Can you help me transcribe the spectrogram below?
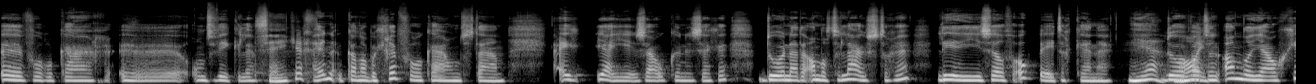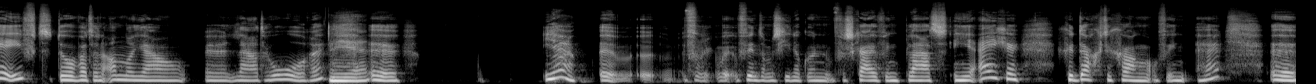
eh, voor elkaar eh, ontwikkelen. Zeker. En kan er begrip voor elkaar ontstaan. Ja, je zou kunnen zeggen, door naar de ander te luisteren, leer je jezelf ook beter kennen. Ja, Door mooi. wat een ander jou geeft, door wat een ander jou eh, laat horen. Ja. Ja, eh, eh, vindt er misschien ook een verschuiving plaats in je eigen gedachtegang. Of in, hè? Eh,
